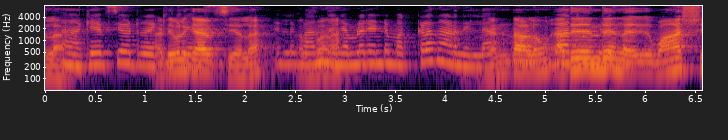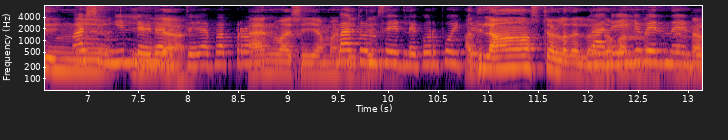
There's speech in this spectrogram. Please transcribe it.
അല്ലേ? കെ എഫ് സി ഓർഡർ അടിപൊളി അല്ലേ? വന്ന് നമ്മളെ രണ്ട് മക്കളെ കാണുന്നില്ല. രണ്ടാളും അത് എന്തല്ല വാഷിംഗ് വാഷിംഗ് ഇല്ല അടുത്ത് അപ്പൊ ഹാൻഡ് വാഷ് ചെയ്യാൻ വേണ്ടി ബാത്റൂം സൈഡിലേക്ക് ഒരു പോയിട്ട് അത് ലാസ്റ്റ് ഉള്ളതല്ലോ? വരുന്നുണ്ട്.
